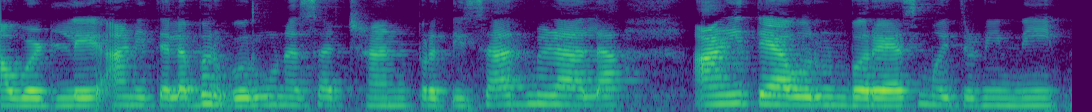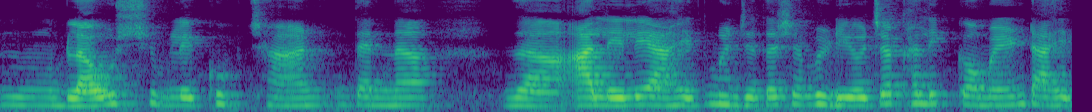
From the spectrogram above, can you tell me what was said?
आवडले आणि त्याला भरभरून असा छान प्रतिसाद मिळाला आणि त्यावरून बऱ्याच मैत्रिणींनी ब्लाऊज शिवले खूप छान. त्यांना आलेले आहेत. म्हणजे तशा व्हिडिओच्या खाली कमेंट आहेत.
